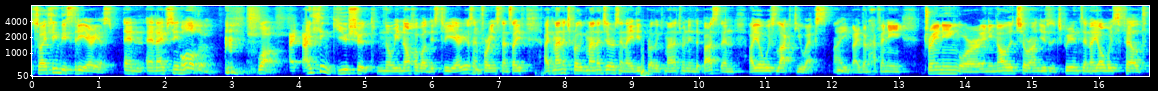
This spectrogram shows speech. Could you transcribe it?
So I think these three areas, and and I've seen all of them. well, I, I think you should know enough about these three areas. And for instance, I've I've managed product managers and I did product management in the past, and I always lacked UX. I, hmm. I don't have any training or any knowledge around user experience, and I always felt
